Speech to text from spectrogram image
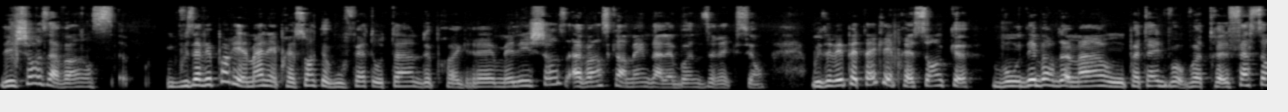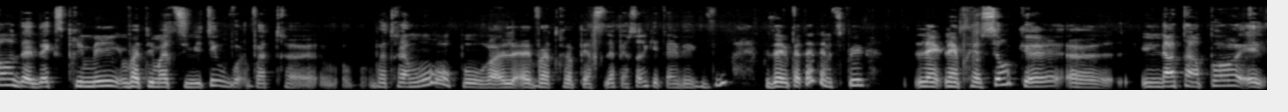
les choses avancent vous n'avez pas réellement l'impression que vous faites autant de progrès, mais les choses avancent quand même dans la bonne direction. Vous avez peut-être l'impression que vos débordements ou peut-être votre façon d'exprimer votre émotivité ou votre, votre amour pour euh, votre la personne qui est avec vous, vous avez peut-être un petit peu l'impression que euh, n'entend pas, elle,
